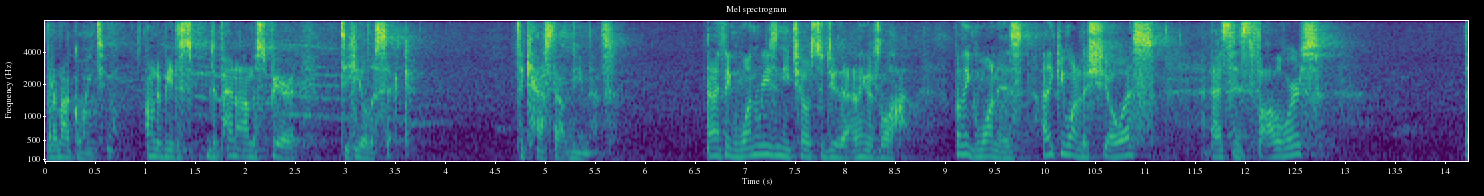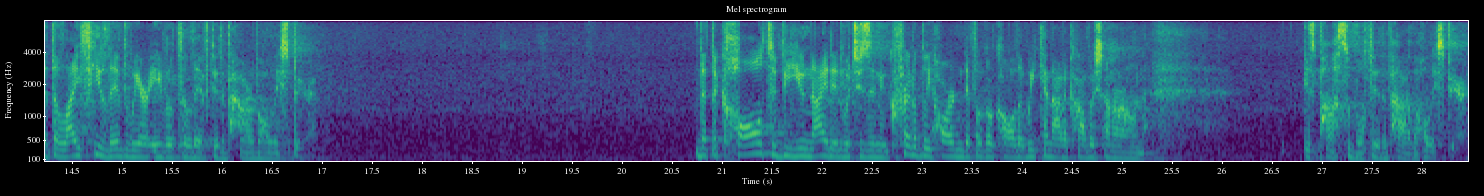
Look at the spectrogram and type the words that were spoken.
but I'm not going to. I'm going to be dependent on the Spirit to heal the sick, to cast out demons. And I think one reason he chose to do that, I think there's a lot. But I think one is, I think he wanted to show us as his followers that the life he lived, we are able to live through the power of the Holy Spirit. That the call to be united, which is an incredibly hard and difficult call that we cannot accomplish on our own, is possible through the power of the Holy Spirit.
